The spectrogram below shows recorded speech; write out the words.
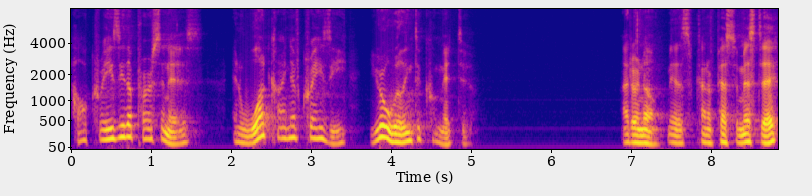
how crazy the person is and what kind of crazy you're willing to commit to. I don't know, it's kind of pessimistic,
